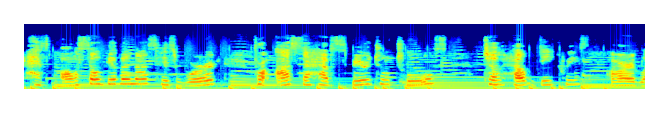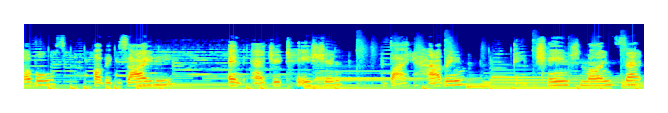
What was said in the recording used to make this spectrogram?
has also given us his word for us to have spiritual tools to help decrease our levels of anxiety and agitation by having a changed mindset?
